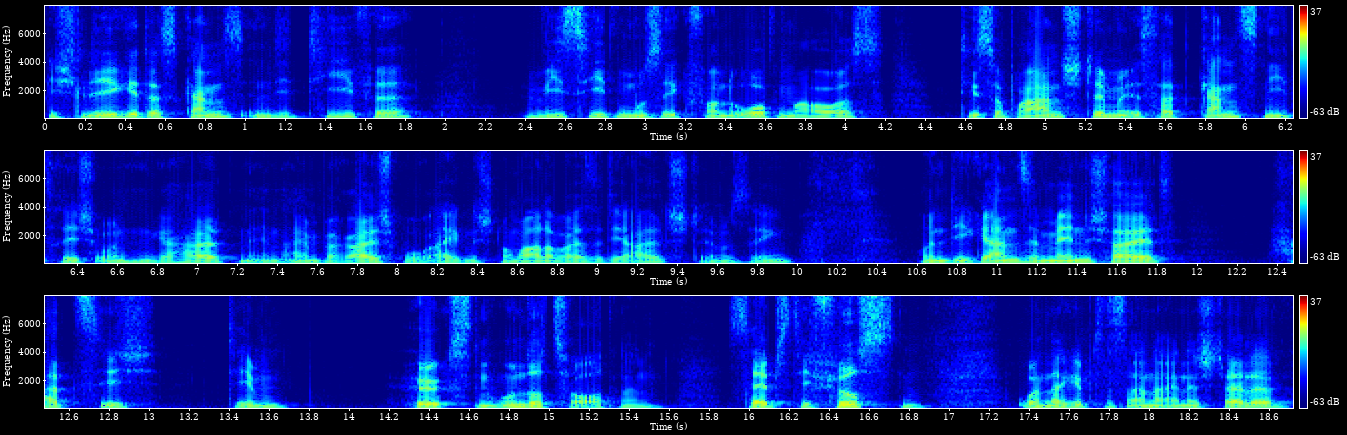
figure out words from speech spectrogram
ich lege das ganz in die Tiefe. Wie sieht Musik von oben aus? Die Sopranstimme ist halt ganz niedrig unten gehalten in einem Bereich, wo eigentlich normalerweise die Altstimme singen. Und die ganze Menschheit hat sich dem Höchsten unterzuordnen. Selbst die Fürsten. Und da gibt es an einer Stelle,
